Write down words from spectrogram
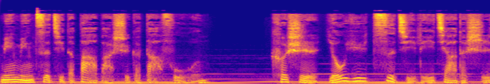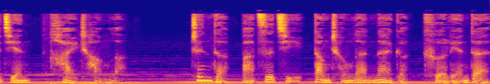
明明自己的爸爸是个大富翁，可是由于自己离家的时间太长了，真的把自己当成了那个可怜的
